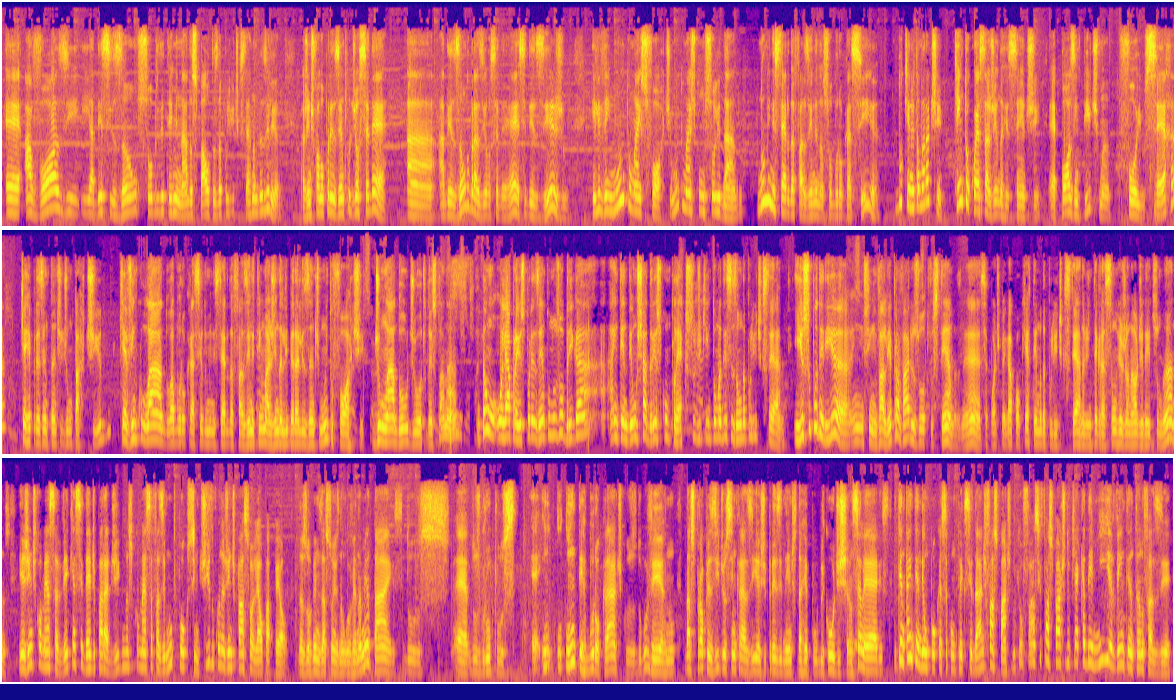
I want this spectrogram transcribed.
é, a voz e, e, a decisão sobre determinadas pautas da política externa brasileira. A gente falou, por exemplo, de OCDE a adesão do Brasil ao CDE, esse desejo, ele vem muito mais forte, muito mais consolidado no Ministério da Fazenda e na sua burocracia do que no Itamaraty. Quem tocou essa agenda recente é, pós-impeachment foi o Serra, que é representante de um partido, que é vinculado à burocracia do Ministério da Fazenda e tem uma agenda liberalizante muito forte de um lado ou de outro da esplanada. Então, olhar para isso, por exemplo, nos obriga a entender um xadrez complexo de quem toma decisão da política externa. E isso poderia, enfim, valer para vários outros temas. Né? Você pode pegar qualquer tema da política externa, de integração regional de direitos humanos, e a gente começa a ver que essa ideia de paradigmas começa a fazer muito pouco sentido quando a gente passa a olhar o papel das organizações não governamentais, dos, é, dos grupos é, interburocráticos do governo, das próprias idiosincrasias de presidentes da República ou de chanceleres. E tentar entender um pouco essa complexidade faz parte do que eu faço e faz parte do que a academia vem tentando fazer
